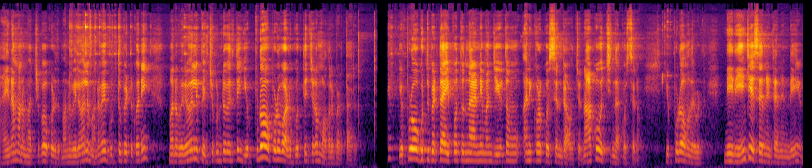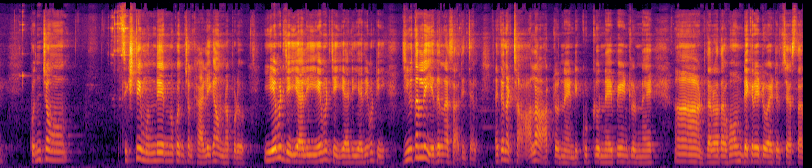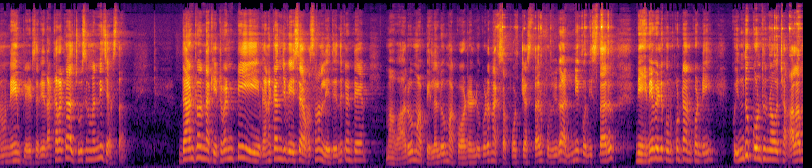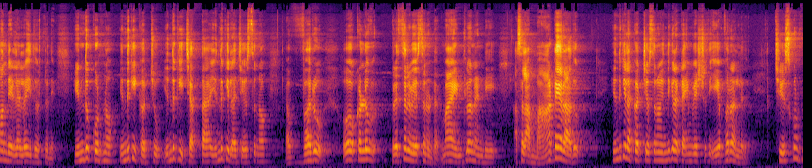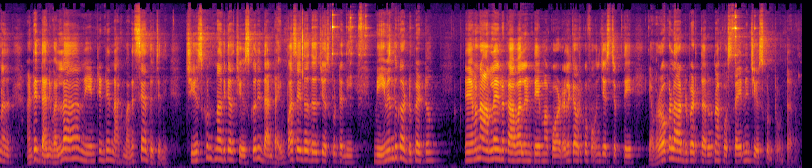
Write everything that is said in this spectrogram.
అయినా మనం మర్చిపోకూడదు. మన విలువల్ని మనమే గుర్తుపెట్టుకొని మన విలువల్ని పెంచుకుంటూ వెళ్తే ఎప్పుడో అప్పుడు వాళ్ళు గుర్తించడం మొదలు పెడతారు ఎప్పుడో గుర్తు పెడితే అయిపోతుందా అండి మన జీవితము అని కూడా క్వశ్చన్ రావచ్చు. నాకు వచ్చింది ఆ క్వశ్చన్ ఎప్పుడో మొదలు పెడితే. నేనేం చేశానంటేనండి కొంచెం సిక్స్టీ ముందే కొంచెం ఖాళీగా ఉన్నప్పుడు ఏమిటి చెయ్యాలి ఏమిటి చెయ్యాలి అదేమిటి జీవితంలో ఏదైనా సాధించాలి. అయితే నాకు చాలా ఆర్ట్లు ఉన్నాయండి. కుట్లు ఉన్నాయి పెయింట్లు ఉన్నాయి తర్వాత హోమ్ డెకరేటివ్ ఐటమ్స్ చేస్తాను నేమ్ ప్లేట్స్ అని రకరకాలు చూసినవన్నీ చేస్తాను. దాంట్లో నాకు ఎటువంటి వెనకంజ వేసే అవసరం లేదు. ఎందుకంటే మా వారు మా పిల్లలు మా కోడళ్ళు కూడా నాకు సపోర్ట్ చేస్తారు. ఫుల్గా అన్నీ కొనిస్తారు. నేనే వెళ్ళి కొనుక్కుంటాను అనుకోండి. ఎందుకు కొంటున్నావు? చాలామంది ఇళ్ళలో ఇది ఉంటుంది ఎందుకు కొంటున్నావు? ఎందుకు ఈ ఖర్చు? ఎందుకు ఈ చెత్త? ఎందుకు ఇలా చేస్తున్నావు? ఎవ్వరు ఒకళ్ళు ప్రశ్నలు వేస్తూనే మా ఇంట్లోనండి అసలు ఆ మాటే రాదు. ఎందుకు ఇలా ఖర్చు చేస్తున్నావు? ఎందుకు ఇలా టైం వేస్ట్ చేస్తున్నావు? ఎవ్వరు అనలేదు. చేసుకుంటున్నాను అంటే దానివల్ల ఏంటంటే నాకు మనశ్శాంతి వచ్చింది చేసుకుంటున్నది కదా చేసుకొని దాని టైంపాస్ ఏదో ఏదో చేసుకుంటుంది. మేమెందుకు అడ్డు పెట్టడం ఏమైనా ఆన్లైన్లో కావాలంటే మా కోడళ్ళకి ఎవరికో ఫోన్ చేసి చెప్తే ఎవరో ఒకళ్ళు ఆర్డర్ పెడతారు నాకు వస్తాయని నేను చేసుకుంటూ ఉంటాను.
